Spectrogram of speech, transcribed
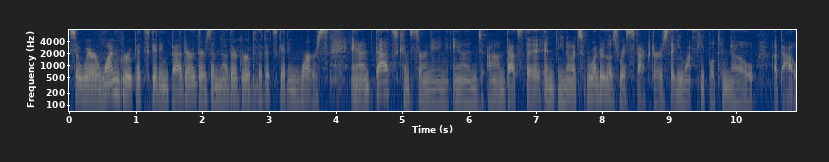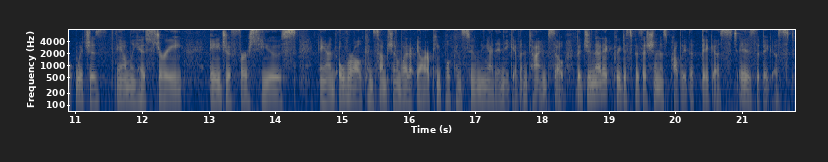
So where one group it's getting better, there's another group mm-hmm. that it's getting worse. And that's concerning. And um, that's the, and you know, it's what are those risk factors that you want people to know about, which is family history, age of first use, and overall consumption. What are people consuming at any given time? So, but genetic predisposition is probably the biggest, is the biggest.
